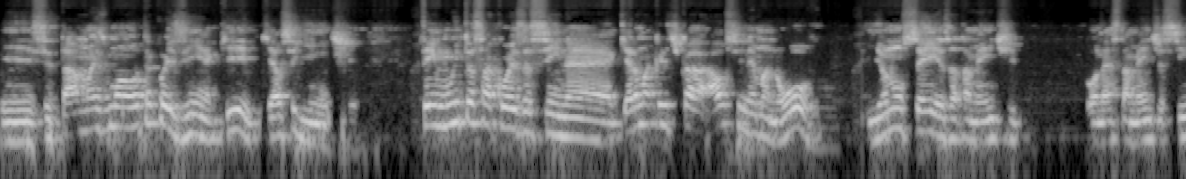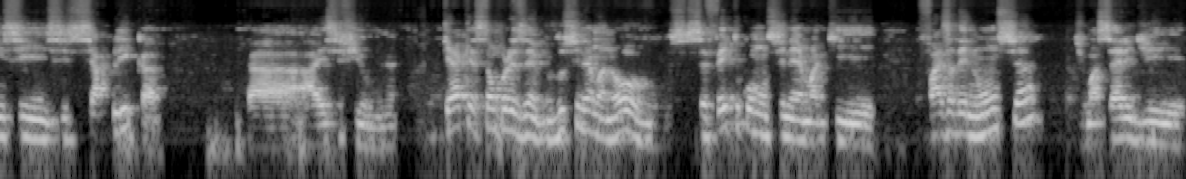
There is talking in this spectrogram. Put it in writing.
e citar mais uma outra coisinha aqui, que é o seguinte: tem muito essa coisa assim, né? Que era uma crítica ao cinema novo, e eu não sei exatamente, honestamente, assim, se se, se aplica a, a esse filme, né? Que é a questão, por exemplo, do cinema novo ser feito como um cinema que faz a denúncia de uma série de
